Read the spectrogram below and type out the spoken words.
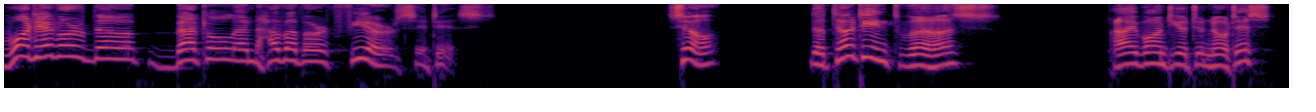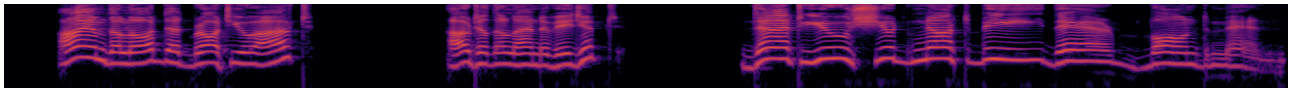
whatever the battle and however fierce it is. So, the 13th verse, I want you to notice I am the Lord that brought you out, out of the land of Egypt, that you should not be their bondmen.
